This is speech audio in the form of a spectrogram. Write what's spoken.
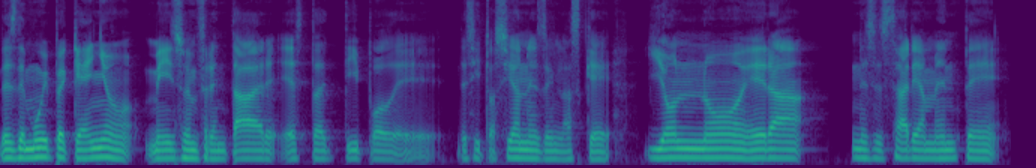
desde muy pequeño me hizo enfrentar este tipo de, de situaciones en las que yo no era necesariamente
